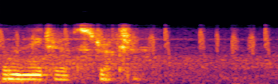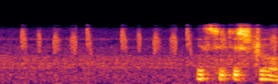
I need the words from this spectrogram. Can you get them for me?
For the nature of destruction is to destroy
